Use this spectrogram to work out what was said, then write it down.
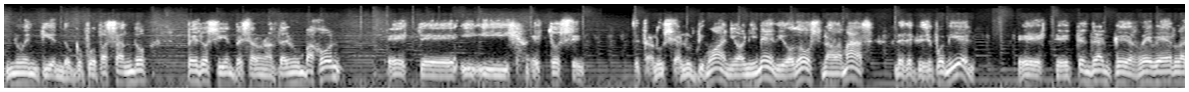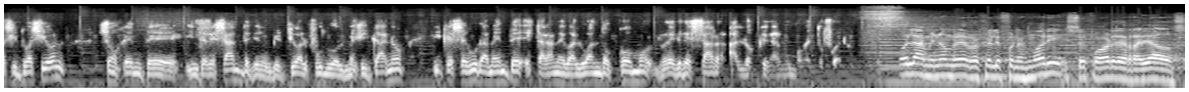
no entiendo qué fue pasando, pero sí empezaron a tener un bajón. Este, y, esto se, se traduce al último año, año y medio, dos, nada más, desde que se fue Miguel. este, tendrán que rever la situación. Son gente interesante que invirtió al fútbol mexicano y que seguramente estarán evaluando cómo regresar a los que en algún momento fueron. Hola, mi nombre es Rogelio Funes Mori, soy jugador de Radiados.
